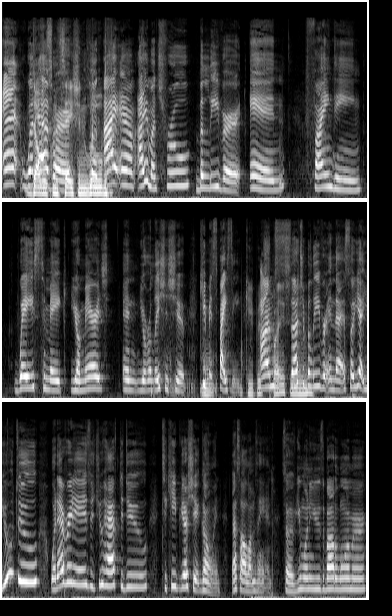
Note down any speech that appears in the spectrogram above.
and whatever. sensation Look. I am I am a true believer in finding ways to make your marriage and your relationship keep it spicy. Mm. Keep it spicy. I'm spicy. such a believer in that. So yeah, you do whatever it is that you have to do to keep your shit going. That's all I'm saying. So if you want to use a bottle warmer,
